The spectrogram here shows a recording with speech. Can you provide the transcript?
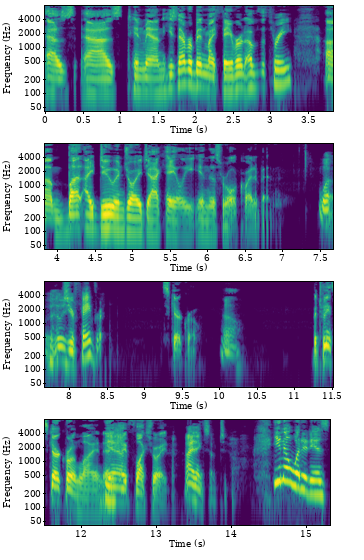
as as Tin Man. He's never been my favorite of the three, um, but I do enjoy Jack Haley in this role quite a bit. What, who's your favorite? Scarecrow Oh, between Scarecrow and Lion, Yeah. I fluctuate. I think so too. You know what it is?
